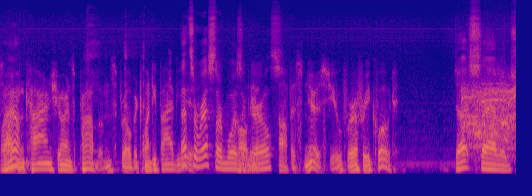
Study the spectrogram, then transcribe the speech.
Wow. Solving car insurance problems for over 25 years. that's a wrestler, boys Call and the girls. office nearest you for a free quote. Dutch Savage.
